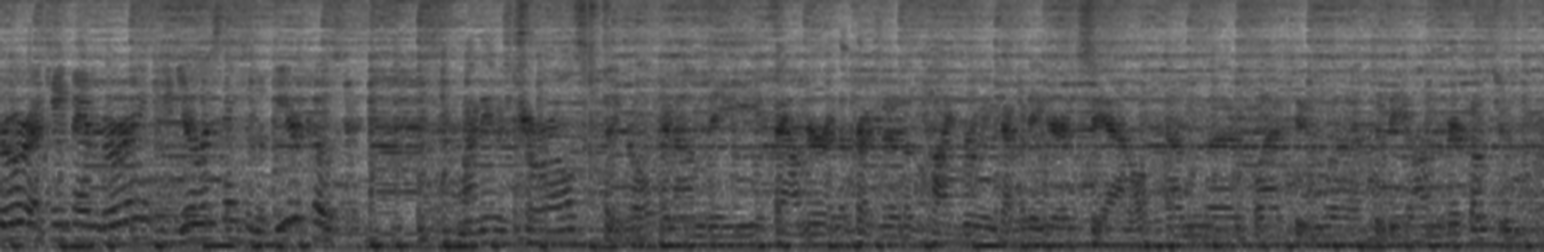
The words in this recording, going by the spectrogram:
brewer at Cape Ann Brewing, and you're listening to the Beer Coaster. My name is Charles Finkel, and I'm the founder and the president of the Pike Brewing Company here in Seattle. I'm uh, glad to uh, to be on the Beer Coasters.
